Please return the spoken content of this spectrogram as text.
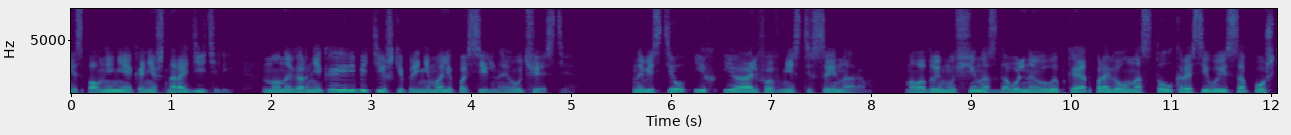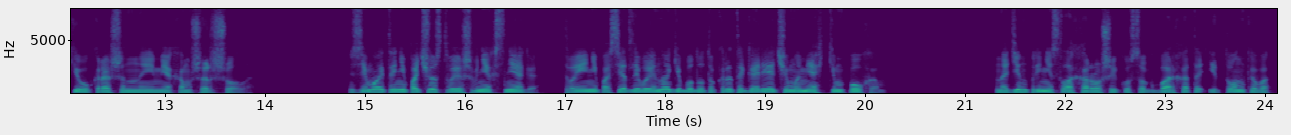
Исполнение, конечно, родителей, но наверняка и ребятишки принимали посильное участие. Навестил их и Альфа вместе с Эйнаром. Молодой мужчина с довольной улыбкой отправил на стол красивые сапожки, украшенные мехом шершола. «Зимой ты не почувствуешь в них снега. Твои непоседливые ноги будут укрыты горячим и мягким пухом». Надин принесла хороший кусок бархата и тонкого,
